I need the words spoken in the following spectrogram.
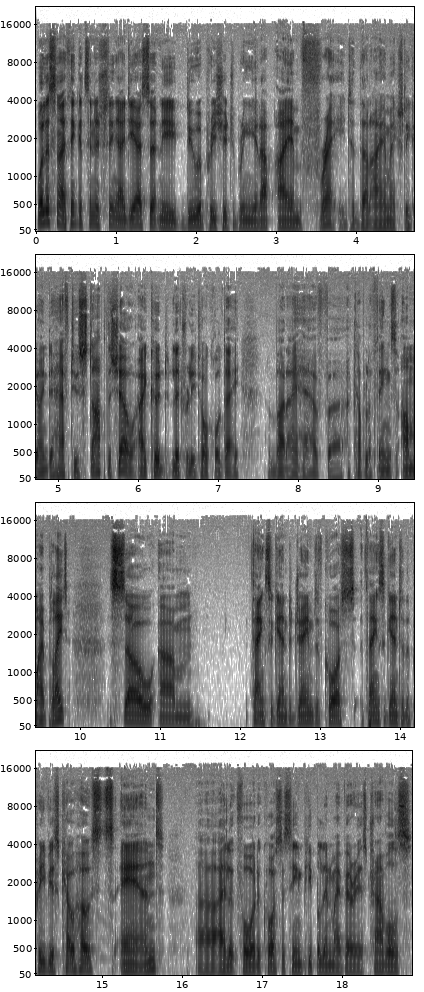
Well, listen, I think it's an interesting idea. I certainly do appreciate you bringing it up. I am afraid that I am actually going to have to stop the show. I could literally talk all day, but I have uh, a couple of things on my plate. So, um, thanks again to James, of course. Thanks again to the previous co hosts. And uh, I look forward, of course, to seeing people in my various travels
